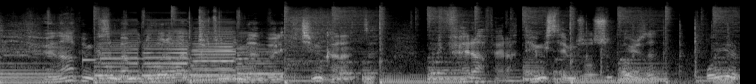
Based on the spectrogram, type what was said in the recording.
Evet. E, ne yapayım kızım ben bu duvara var ya, tutundum yani böyle içimi kararttı. Böyle ferah ferah temiz temiz olsun. O yüzden boyuyorum.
